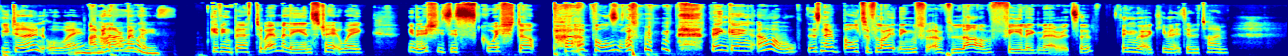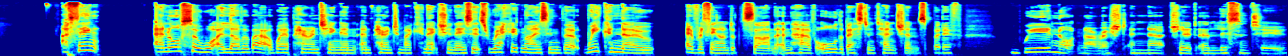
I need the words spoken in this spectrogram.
you don't always. I mean, I remember always giving birth to Emily, and straight away, you know, she's this squished up purple. then going, oh, there's no bolt of lightning of love feeling there. It's a thing that accumulates over time. I think, and also what I love about aware parenting and, and parenting by connection is it's recognizing that we can know everything under the sun and have all the best intentions, but if we're not nourished and nurtured and listened to,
